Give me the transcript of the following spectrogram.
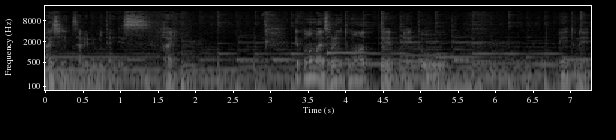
配信されるみたいです。はい。でこの前それに伴ってえっ、ー、とえっ、ー、とね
